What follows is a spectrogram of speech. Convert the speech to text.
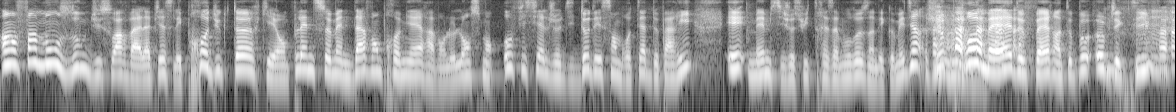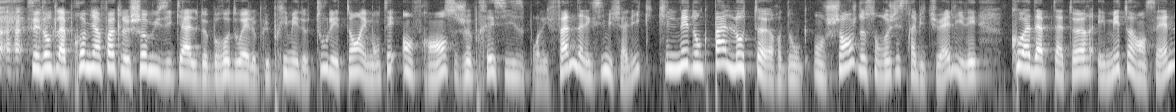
Enfin, mon zoom du soir va à la pièce Les Producteurs, qui est en pleine semaine d'avant-première avant le lancement officiel jeudi 2 décembre au Théâtre de Paris. Et même si je suis très amoureuse d'un des comédiens, je promets de faire un topo objectif. C'est donc la première fois que le show musical de Broadway le plus primé de tous les temps est monté en France. Je précise pour les fans d'Alexis Michalik qu'il n'est donc pas l'auteur. Donc on change de son registre habituel. Il est co-adaptateur et metteur en scène.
